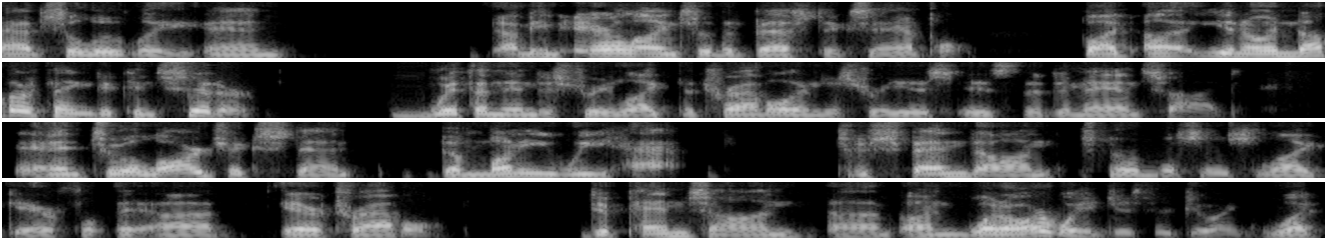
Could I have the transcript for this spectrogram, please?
absolutely. And I mean, airlines are the best example. But, uh, you know, another thing to consider with an industry like the travel industry is, is the demand side. And to a large extent, the money we have to spend on services like air, uh, air travel depends on um, on what our wages are doing, what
